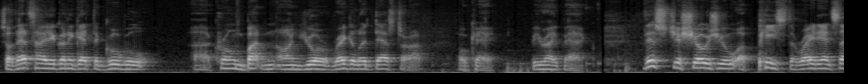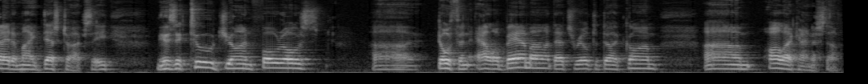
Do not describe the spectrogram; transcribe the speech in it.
So that's how you're going to get the Google uh, Chrome button on your regular desktop. Okay, be right back. This just shows you a piece, the right hand side of my desktop, see? Music 2, John Photos, uh, Dothan, Alabama, that's Realtor.com, um, all that kind of stuff.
